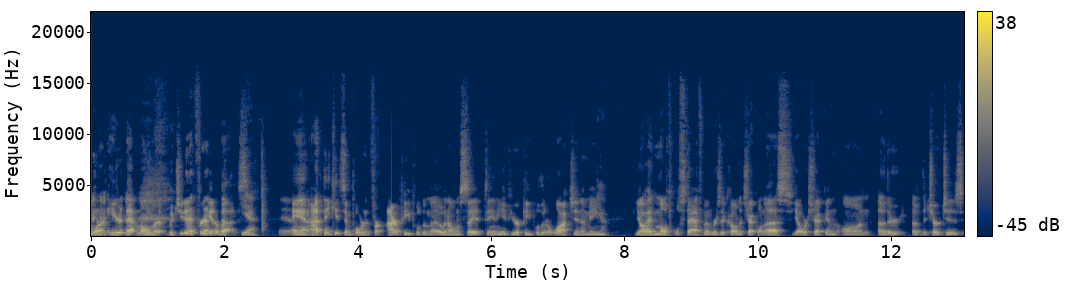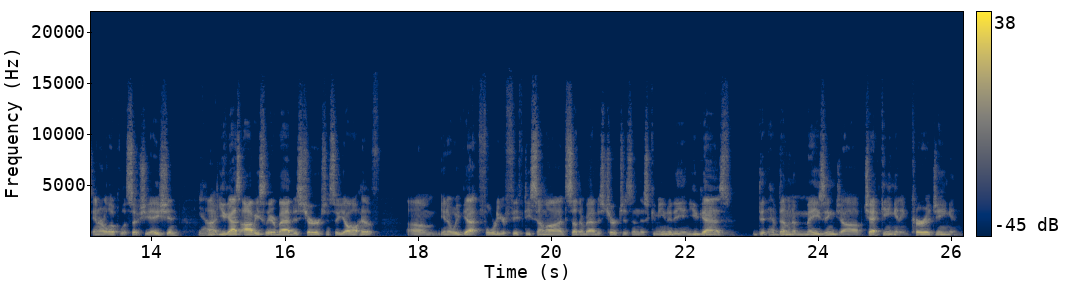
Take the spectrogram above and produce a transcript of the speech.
you weren't here at that moment, but you didn't forget about us. Yeah. Yeah. And I think it's important for our people to know, and I want to say it to any of your people that are watching. I mean, Yeah. y'all had multiple staff members that called to check on us. Y'all were checking on other of the churches in our local association. Yeah. Uh, you guys obviously are Baptist church, and so y'all have, um, you know, we've got 40 or 50 some odd Southern Baptist churches in this community, and you guys did, have done an amazing job checking and encouraging and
